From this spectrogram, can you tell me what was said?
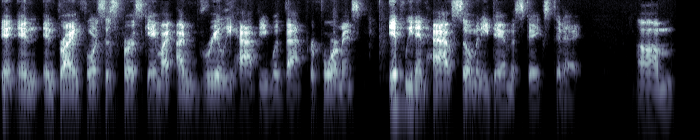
in in Brian Flores's first game. I, I'm really happy with that performance. If we didn't have so many damn mistakes today, um,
